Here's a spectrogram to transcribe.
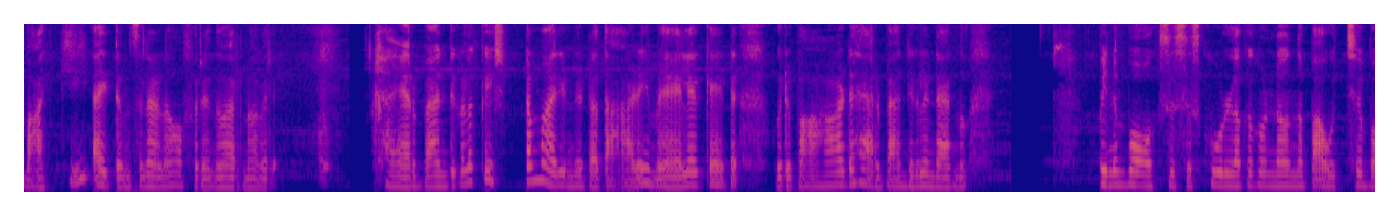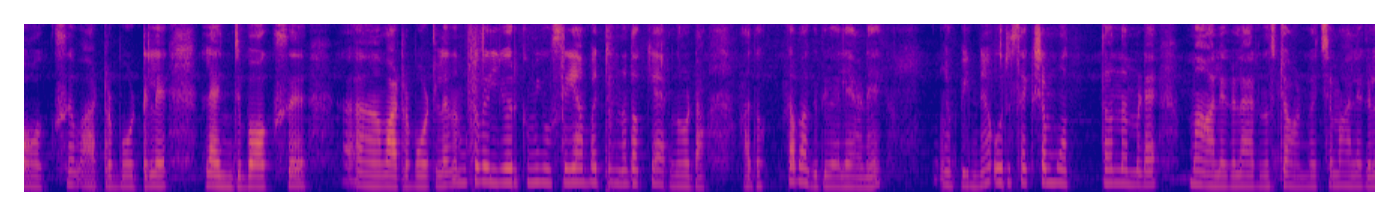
ബാക്കി ഐറ്റംസിനാണ് ഓഫർ എന്ന് പറഞ്ഞു അവർ ഹെയർ ബാൻഡുകളൊക്കെ ഇഷ്ടം മാതിരി ഉണ്ട് കേട്ടോ. താഴെ മേലെയൊക്കെ ആയിട്ട് ഒരുപാട് ഹെയർ ബാൻഡുകൾ ഉണ്ടായിരുന്നു. പിന്നെ ബോക്സസ് സ്കൂളിലൊക്കെ കൊണ്ടുപോകുന്ന pouch box water bottle lunch box water bottle നമുക്ക് വലിയവർക്കും യൂസ് ചെയ്യാൻ പറ്റുന്നതൊക്കെ ആയിരുന്നു കേട്ടോ. അതൊക്കെ പകുതി വിലയാണ്. പിന്നെ ഒരു സെക്ഷൻ മൊത്തം നമ്മുടെ മാലകളായിരുന്നു. സ്റ്റോൺ വെച്ച മാലകൾ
